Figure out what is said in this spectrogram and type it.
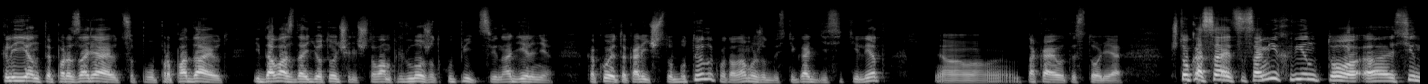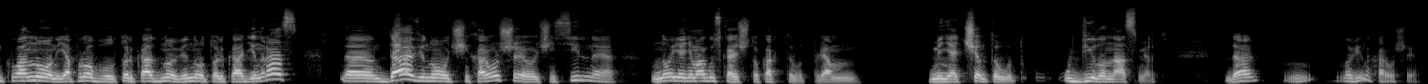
клиенты поразоряются, пропадают, и до вас дойдет очередь, что вам предложат купить с винодельни какое-то количество бутылок, вот она может достигать 10 лет. Э, такая вот история. Что касается самих вин, то э, Синкванон я пробовал только одно вино, только один раз – да, вино очень хорошее, очень сильное, но я не могу сказать, что как-то вот прям меня чем-то вот убило насмерть. Да, но вина хорошие.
